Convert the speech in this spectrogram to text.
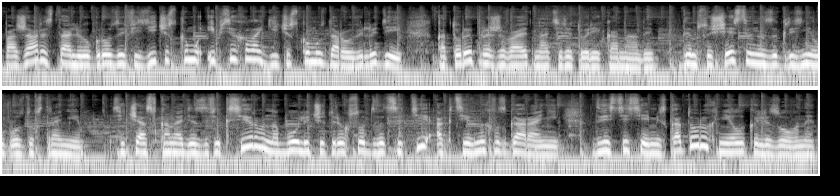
пожары стали угрозой физическому и психологическому здоровью людей, которые проживают на территории Канады. Дым существенно загрязнил воздух в стране. Сейчас в Канаде зафиксировано более 420 активных возгораний, 207 из которых не локализованы.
